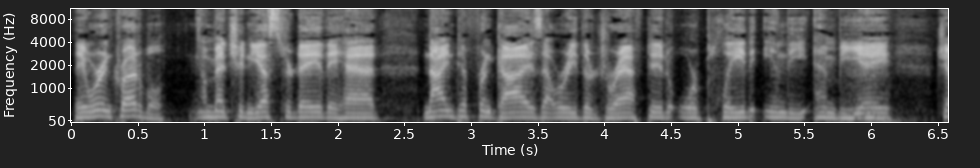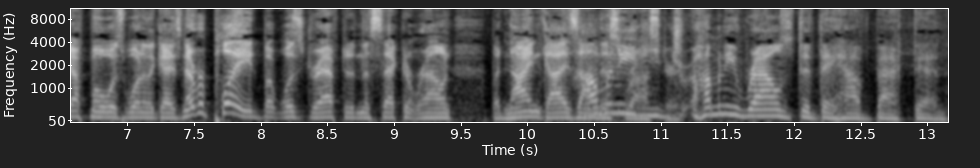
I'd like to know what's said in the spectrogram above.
they were incredible. I mentioned yesterday they had nine different guys that were either drafted or played in the NBA. Hmm. Jeff Moe was one of the guys never played but was drafted in the second round. But nine guys How on this many roster. how many rounds did they have back then?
